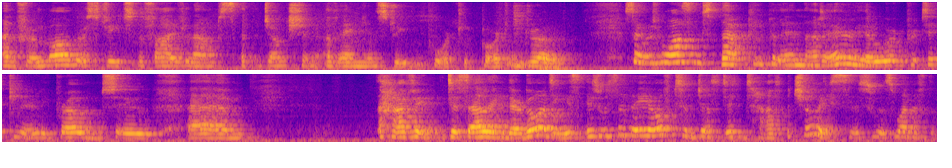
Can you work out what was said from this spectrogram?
and from Marlborough Street to the Five Lamps at the junction of Amiens Street and Portland Road. So it wasn't that people in that area were particularly prone to um, having to selling their bodies, it was that they often just didn't have a choice. It was one of the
